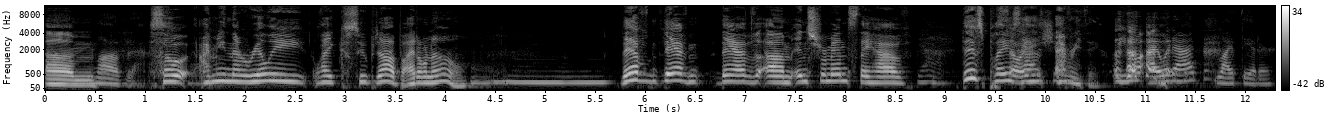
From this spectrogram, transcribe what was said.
Um, Love that. So I mean, they're really like souped up. I don't know. They have they have they have um, instruments. They have this place Sewing has machine. everything. Well, you know what I would add? Live theater.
